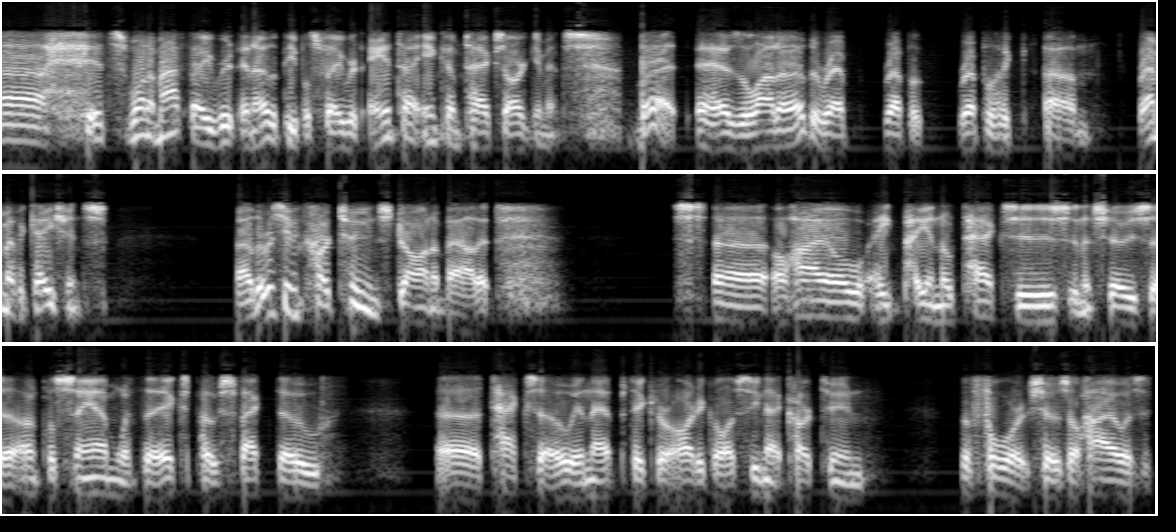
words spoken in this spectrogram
uh, it's one of my favorite and other people's favorite anti-income tax arguments, but it has a lot of other rep, rep, replic, um, ramifications. Uh, there was even cartoons drawn about it uh, Ohio ain't paying no taxes, and it shows uh, Uncle Sam with the ex post facto uh, taxo in that particular article. I've seen that cartoon before. It shows Ohio as a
